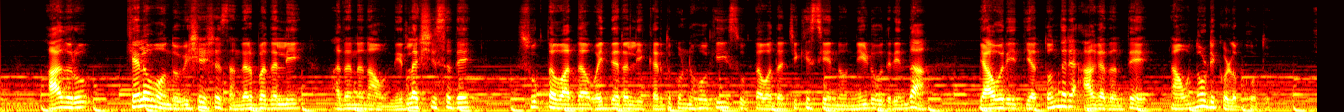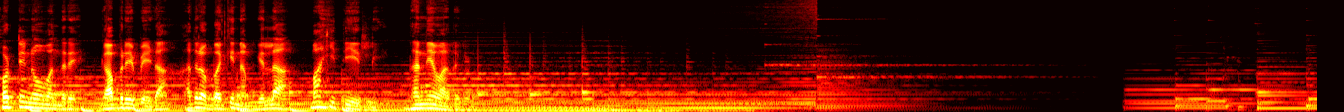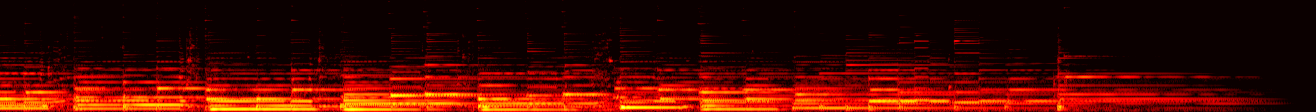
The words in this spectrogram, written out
ಆದರೂ ಕೆಲವೊಂದು ವಿಶೇಷ ಸಂದರ್ಭದಲ್ಲಿ ಅದನ್ನು ನಾವು ನಿರ್ಲಕ್ಷಿಸದೆ ಸೂಕ್ತವಾದ ವೈದ್ಯರಲ್ಲಿ ಕರೆದುಕೊಂಡು ಹೋಗಿ ಸೂಕ್ತವಾದ ಚಿಕಿತ್ಸೆಯನ್ನು ನೀಡುವುದರಿಂದ ಯಾವ ರೀತಿಯ ತೊಂದರೆ ಆಗದಂತೆ ನಾವು ನೋಡಿಕೊಳ್ಳಬಹುದು. ಹೊಟ್ಟೆ ನೋವಂದರೆ ಗಾಬರಿ ಬೇಡ. ಅದರ ಬಗ್ಗೆ ನಮಗೆಲ್ಲ ಮಾಹಿತಿ ಇರಲಿ. ಧನ್ಯವಾದಗಳು.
